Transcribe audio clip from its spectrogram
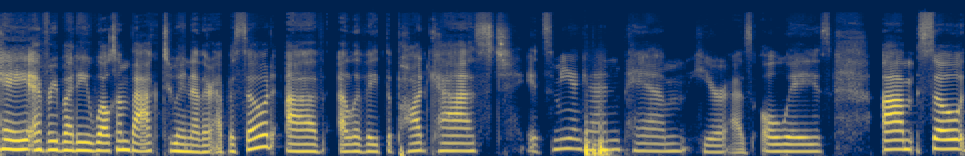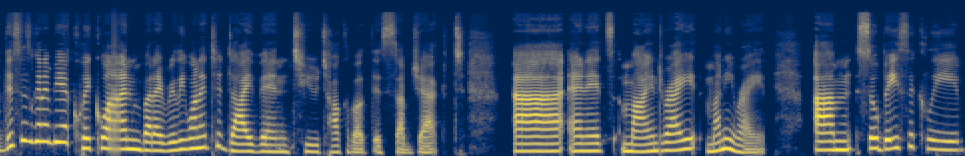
Hey, everybody, welcome back to another episode of Elevate the Podcast. It's me again, Pam, here as always. Um, so, this is going to be a quick one, but I really wanted to dive in to talk about this subject. Uh, and it's mind right, money right. Um, so, basically,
